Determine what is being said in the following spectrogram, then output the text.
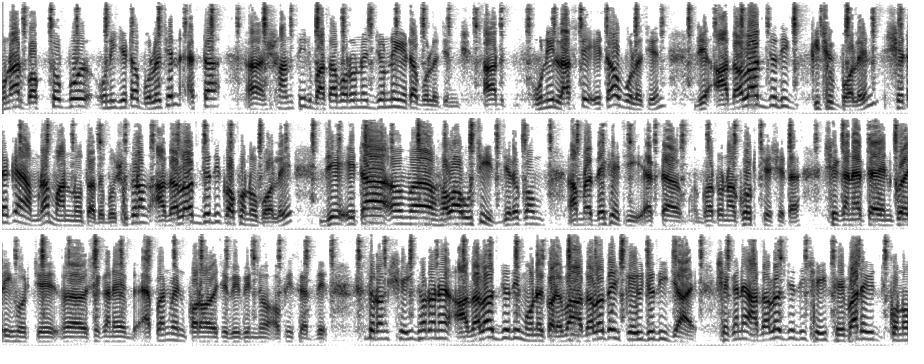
ওনার বক্তব্য, উনি যেটা বলেছেন, একটা শান্তির বাতাবরণের জন্যই এটা বলেছেন। আর উনি লাস্টে এটাও বলেছেন যে, আদালত যদি কিছু বলেন, সেটাকে আমরা মান্যতা দেবো। সুতরাং আদালত যদি কখনো বলে যে, এটা হওয়া উচিত, যেরকম আমরা দেখেছি, একটা ঘটনা ঘটছে সেটা, সেখানে একটা এনকোয়ারি হচ্ছে সেখানে অ্যাপয়েন্টমেন্ট করা হয়েছে বিভিন্ন অফিসারদের সুতরাং সেই ধরনের আদালত যদি মনে করে, বা আদালতে কেউ যদি যায় সেখানে আদালত যদি সেই ফেভারে কোনো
